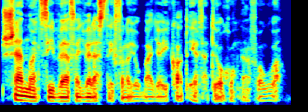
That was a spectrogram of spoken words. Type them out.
sem nagy szívvel fegyverezték fel a jobbágyaikat, érthető okoknál fogva.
